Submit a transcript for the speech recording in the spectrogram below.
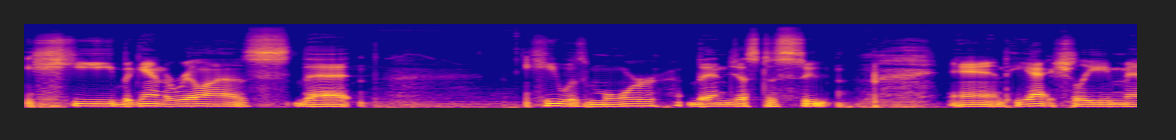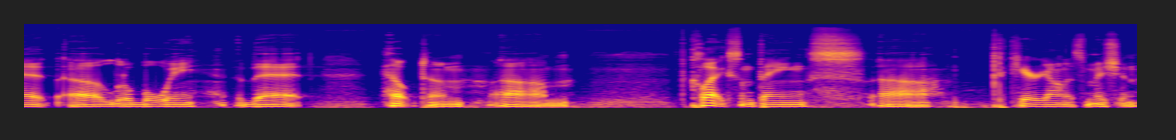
he began to realize that he was more than just a suit and he actually met a little boy that helped him um, collect some things uh, carry on its mission.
